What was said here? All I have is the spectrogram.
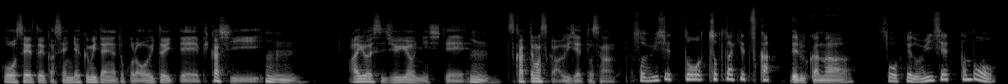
向性というか戦略みたいなところは置いといてピカシうんうん。iOS14 にしてうん。使ってますか、ウィジェットさん。そうウィジェットちょっとだけ使ってるかな。そうけどウィジェットの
